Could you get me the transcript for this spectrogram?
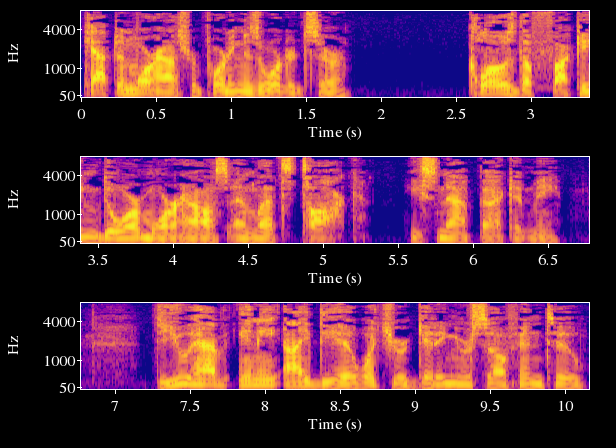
Captain Morehouse reporting as ordered, sir. Close the fucking door, Morehouse, and let's talk, he snapped back at me. Do you have any idea what you're getting yourself into?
